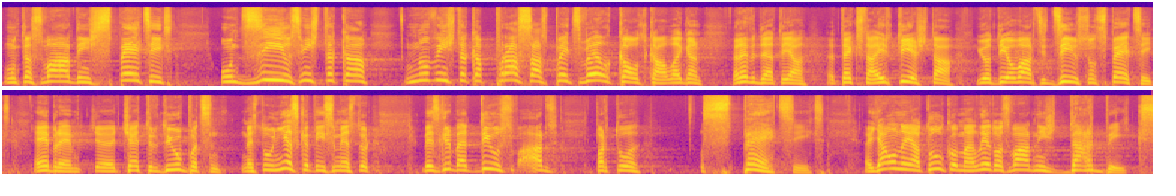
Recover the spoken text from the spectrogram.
Un tas vārdiņš spēcīgs un dzīves. Viņš tā kā, nu, viņš tā kā prasās pēc vēl kaut kā, lai gan revidētajā tekstā ir tieši tā, jo Dieva vārds ir dzīves un spēcīgs. Ebrejiem 4.12. Mēs to ieskatīsimies tur, bet es gribētu divus vārdus par to spēcīgs. Jaunajā tulkumā lietos vārdiņš darbīgs.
